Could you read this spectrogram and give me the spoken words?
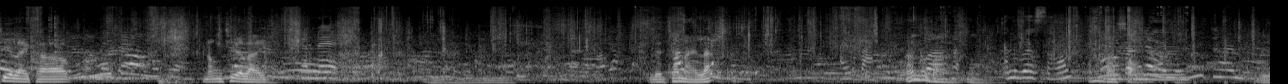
ชื่ออะไรครับ น้องชื่ออะไรกันเลยเรียนชั้นไหนละไอ้บ้าอนุบาลอืมอันเบอร์สองอนุบาลสองดี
